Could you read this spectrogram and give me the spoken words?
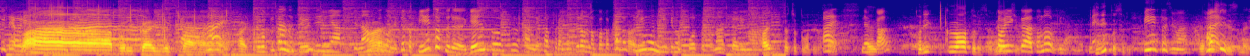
来ております。トリックアイ美術館。はい。はい。プサンの中心にあって南ポドンでちょっとピリッとする幻想空間でカップルはもちろんのこと家族にも人気のスポットとなっております。はい、じゃあちょっと待ってください。はい。何ですか。えトリックアートですよね。トリックアーートの美術館ですね。ピリッとする。ピリッとします。おかしいはですね。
